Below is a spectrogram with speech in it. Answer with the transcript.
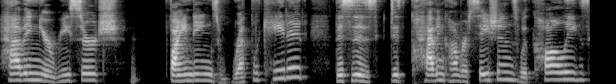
having your research findings replicated. This is just having conversations with colleagues,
